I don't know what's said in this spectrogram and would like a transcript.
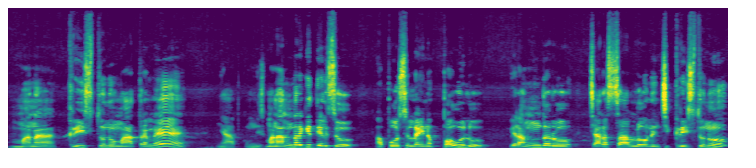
మన క్రీస్తును మాత్రమే జ్ఞాపకం చేసి. మనందరికీ తెలుసు అపోసులైన పౌలు వీరందరూ చెరసాల్లో నుంచి క్రీస్తును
